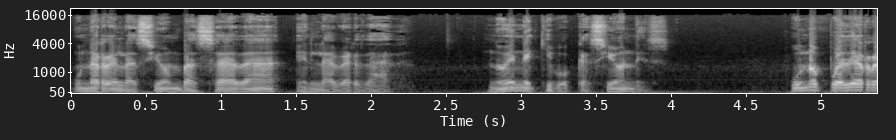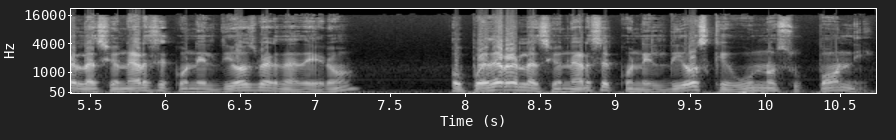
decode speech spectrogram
una relación basada en la verdad, no en equivocaciones. Uno puede relacionarse con el Dios verdadero o puede relacionarse con el Dios que uno supone,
